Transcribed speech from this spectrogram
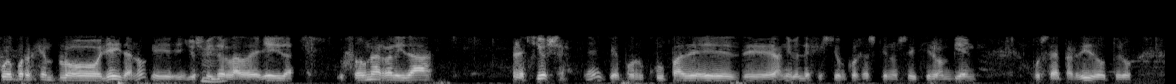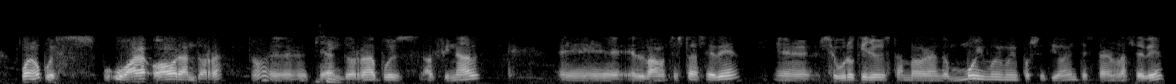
fue, por ejemplo, Lleida, ¿no? Que yo soy del lado de Lleida. Y fue una realidad preciosa, ¿eh? que por culpa de, de, a nivel de gestión, cosas que no se hicieron bien, pues se ha perdido. Pero, bueno, pues, o ahora, Andorra, ¿no? Eh, que Andorra, pues, al final eh, el baloncesto ACB, eh, seguro que ellos están valorando muy, muy, muy positivamente estar en la ACB,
